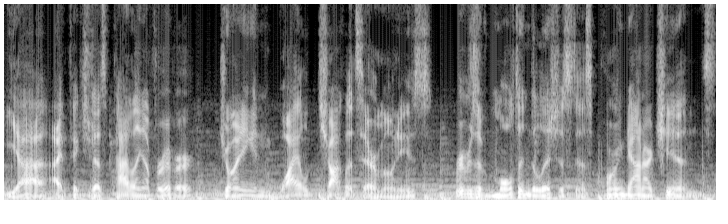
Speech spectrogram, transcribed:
Yeah, I pictured us paddling up a river, joining in wild chocolate ceremonies, rivers of molten deliciousness pouring down our chins.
